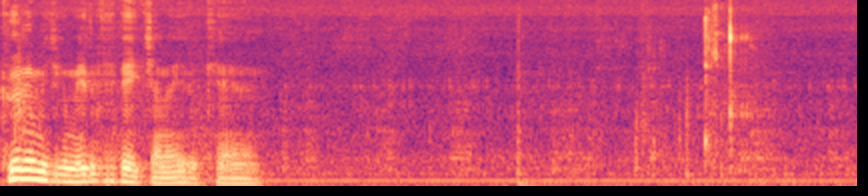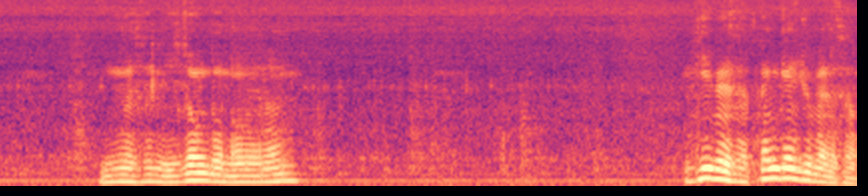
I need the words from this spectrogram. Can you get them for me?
그림이 지금 이렇게 돼 있잖아요. 이렇게. 이것을 이 정도 놓으면은 힙에서 당겨주면서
